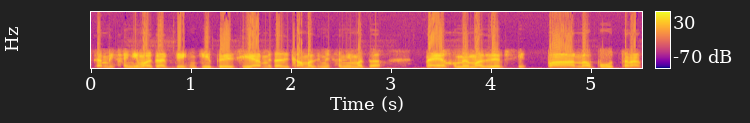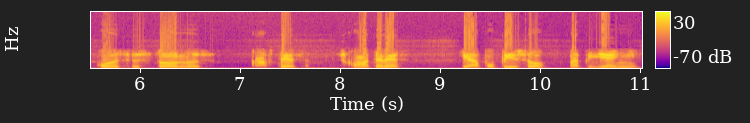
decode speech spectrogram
τα μηχανήματα, την τεχνική υπηρεσία με τα δικά μας μηχανήματα να έχουμε μαζέψει πάνω από 300 τόνους αυτές τις χωματερές και από πίσω να πηγαίνει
